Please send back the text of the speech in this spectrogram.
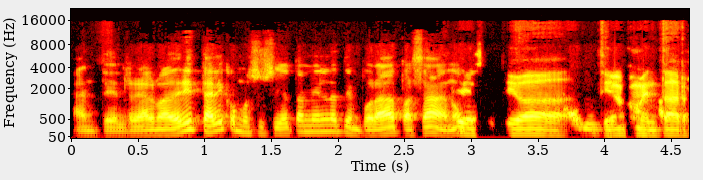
ante el Real Madrid, tal y como sucedió también la temporada pasada, ¿no? Sí, te, iba, a comentar.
